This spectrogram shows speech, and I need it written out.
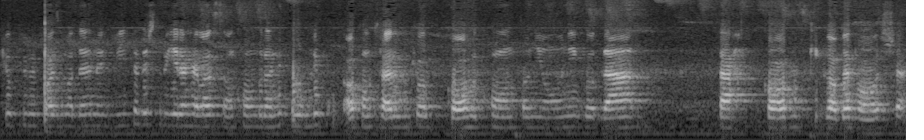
que o filme pós-moderno evita destruir a relação com o grande público, ao contrário do que ocorre com Antonioni, Godard, Tarkovsky, Glauber Rocha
